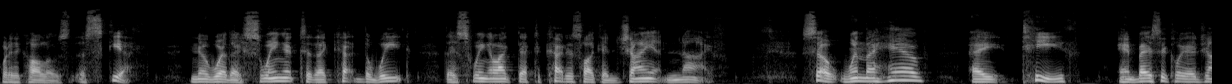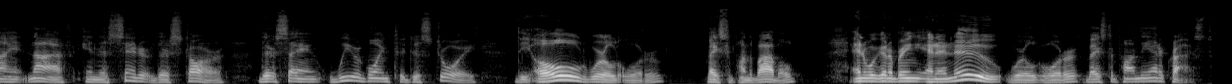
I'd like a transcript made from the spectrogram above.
what do they call those? A skith. You know, where they swing it to they cut the wheat they swing it like that to cut. It's like a giant knife. So when they have a teeth and basically a giant knife in the center of their star, they're saying we are going to destroy the old world order based upon the Bible, and we're going to bring in a new world order based upon the Antichrist.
